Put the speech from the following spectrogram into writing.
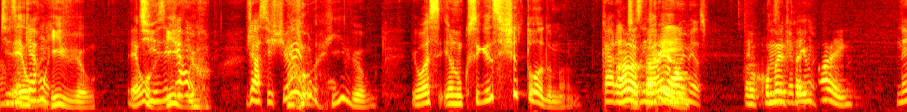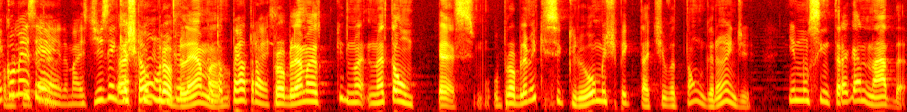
Dizem é que é horrível. Ruim. É Dizem horrível. Que é ruim. Já assistiu? É horrível. Eu, eu não consegui assistir todo, mano. Cara, ah, dizem que é ruim mesmo. Eu comecei e parei. Nem comecei ainda, mas dizem que é acho tão que o problema, que eu tô pé atrás. O problema é que não é, não é, tão péssimo. O problema é que se criou uma expectativa tão grande e não se entrega nada.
